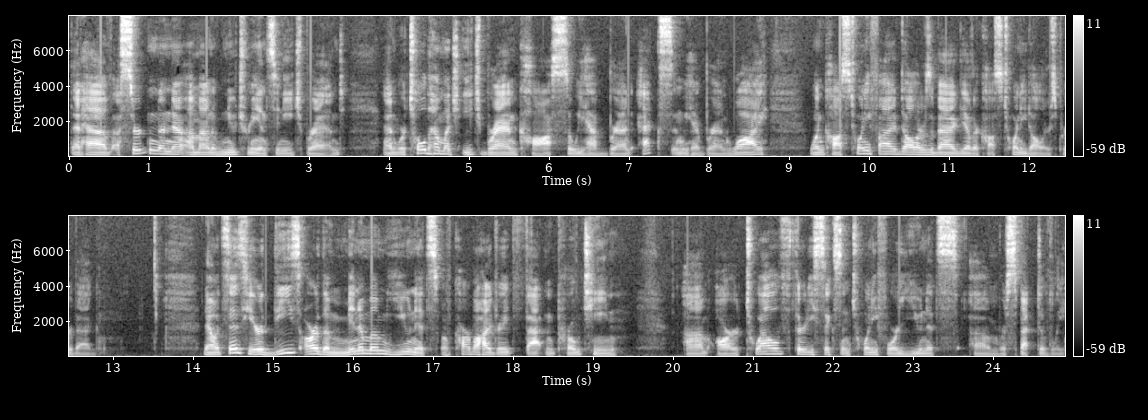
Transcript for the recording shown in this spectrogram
that have a certain amount of nutrients in each brand, and we're told how much each brand costs. So we have brand X and we have brand Y. One costs $25 a bag, the other costs $20 per bag. Now it says here, these are the minimum units of carbohydrate, fat, and protein um, are 12, 36, and 24 units um, respectively.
